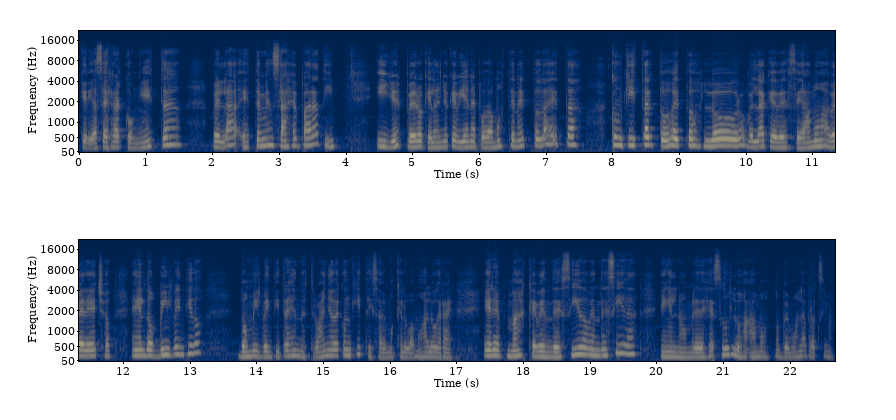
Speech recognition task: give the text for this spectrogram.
Quería cerrar con esta, ¿verdad? Este mensaje para ti. Y yo espero que el año que viene podamos tener todas estas, conquistar todos estos logros, ¿verdad? Que deseamos haber hecho en el 2022 2023 es nuestro año de conquista y sabemos que lo vamos a lograr. Eres más que bendecido, bendecida. En el nombre de Jesús los amo. Nos vemos la próxima.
